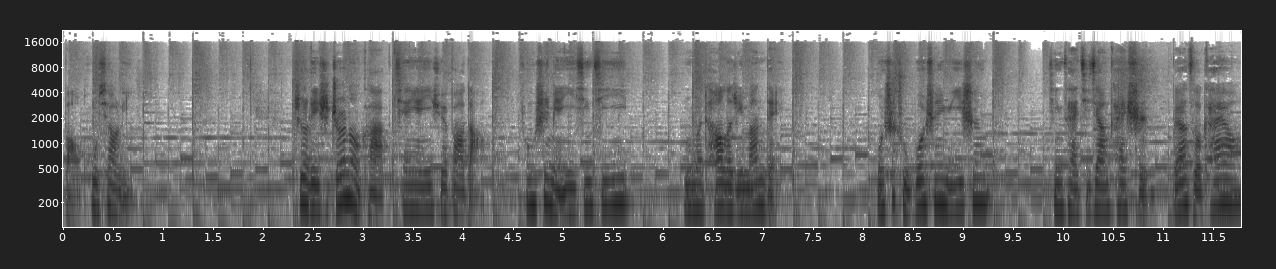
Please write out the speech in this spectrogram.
保护效力。这里是 Journal Club 前沿医学报道，风湿免疫星期一，Rheumatology Monday。我是主播沈宇医生，精彩即将开始，不要走开哦。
